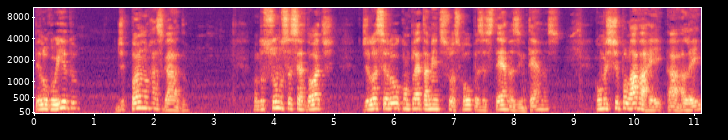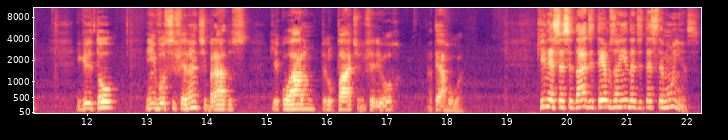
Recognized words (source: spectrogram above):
pelo ruído de pano rasgado. Quando o sumo sacerdote dilacerou completamente suas roupas externas e internas, como estipulava a, rei, a, a lei, e gritou em vociferante brados que ecoaram pelo pátio inferior até a rua. Que necessidade temos ainda de testemunhas?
